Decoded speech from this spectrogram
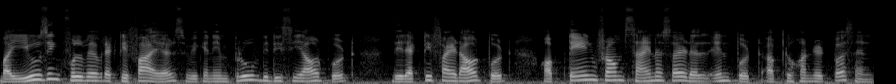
By using full wave rectifiers we can improve the DC output, the rectified output obtained from sinusoidal input up to 100%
